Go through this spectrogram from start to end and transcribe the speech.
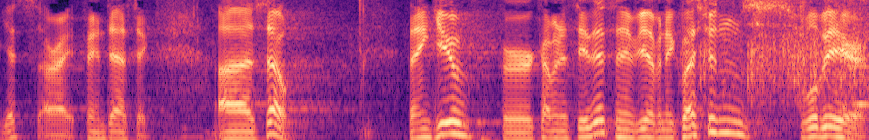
Yes? All right, fantastic. Uh, so, thank you for coming to see this, and if you have any questions, we'll be here.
